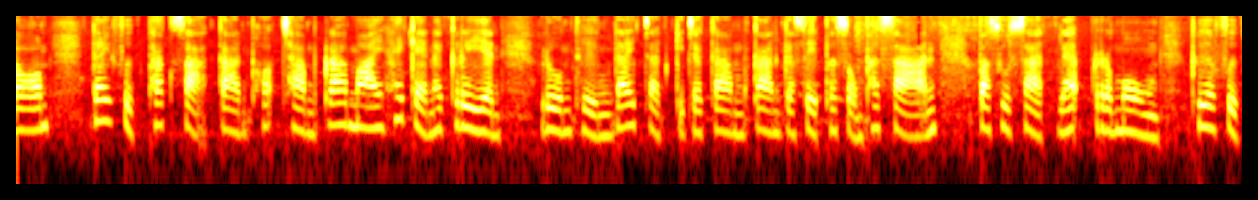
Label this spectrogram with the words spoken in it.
ล้อม ได้ฝึกทักษะการเพาะชำกล้าไม้ให้แก่นักเรียน รวมถึงได้จัดกิจกรรมการเกษตรผสมผสานปศุสัตว์ และประมง เพื่อฝึก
